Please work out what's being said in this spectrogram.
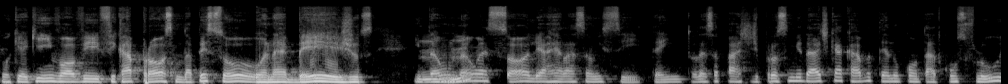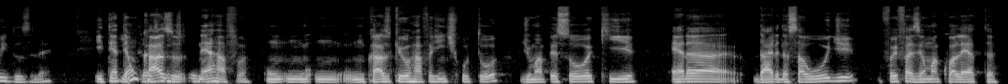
porque aqui envolve ficar próximo da pessoa, né, beijos, então uhum. não é só ali a relação em si, tem toda essa parte de proximidade que acaba tendo contato com os fluidos, né? E tem até e um caso, né, Rafa? Um, um, um, caso que eu e o Rafa a gente escutou de uma pessoa que era da área da saúde, foi fazer uma coleta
